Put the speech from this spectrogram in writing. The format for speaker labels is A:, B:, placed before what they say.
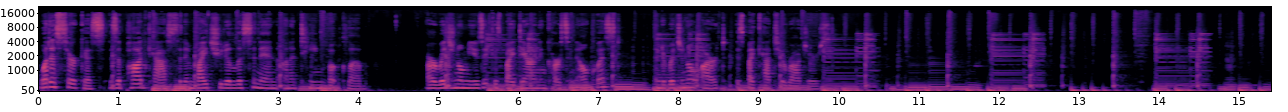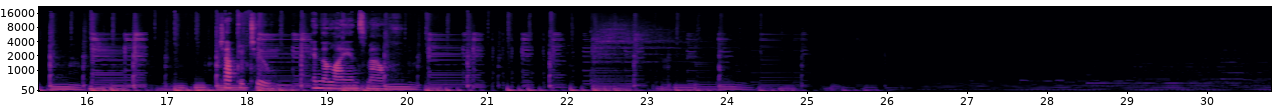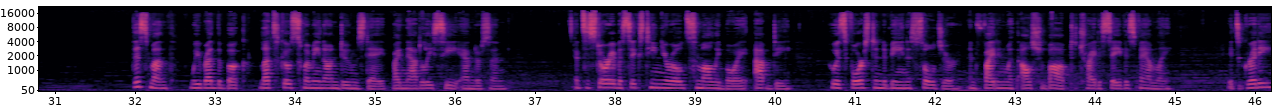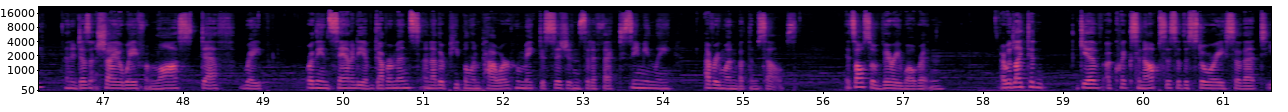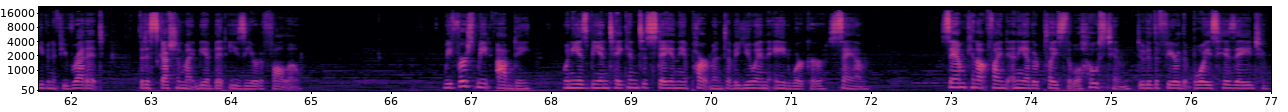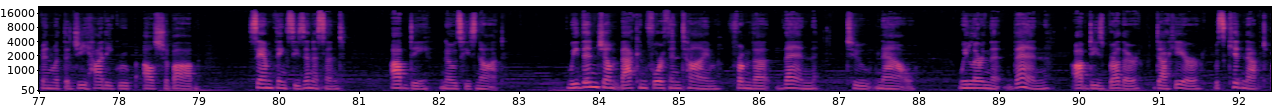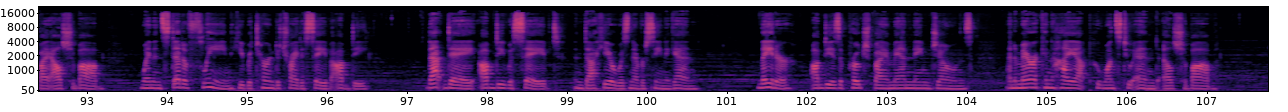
A: What a Circus is a podcast that invites you to listen in on a teen book club. Our original music is by Darren and Carson Elquist, and original art is by Katya Rogers. Chapter 2 In the Lion's Mouth. This month, we read the book Let's Go Swimming on Doomsday by Natalie C. Anderson. It's a story of a 16 year old Somali boy, Abdi, who is forced into being a soldier and fighting with Al Shabaab to try to save his family. It's gritty, and it doesn't shy away from loss, death, rape, or the insanity of governments and other people in power who make decisions that affect seemingly everyone but themselves. It's also very well written. I would like to give a quick synopsis of the story so that even if you've read it, the discussion might be a bit easier to follow. We first meet Abdi when he is being taken to stay in the apartment of a UN aid worker, Sam. Sam cannot find any other place that will host him due to the fear that boys his age have been with the jihadi group Al Shabaab. Sam thinks he's innocent. Abdi knows he's not. We then jump back and forth in time from the then to now. We learn that then, Abdi's brother, Dahir, was kidnapped by al Shabaab when instead of fleeing, he returned to try to save Abdi. That day, Abdi was saved, and Dahir was never seen again. Later, Abdi is approached by a man named Jones, an American high up who wants to end al Shabaab.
